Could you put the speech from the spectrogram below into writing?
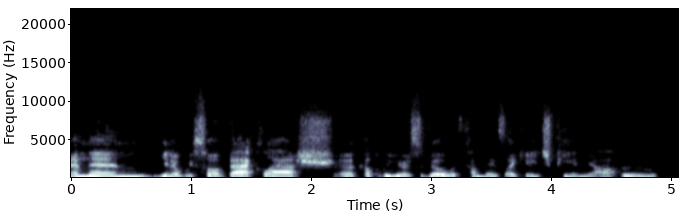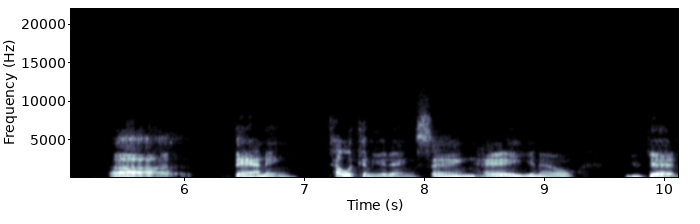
and then, you know, we saw a backlash a couple of years ago with companies like HP and Yahoo uh, banning telecommuting, saying, hey, you know, you get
